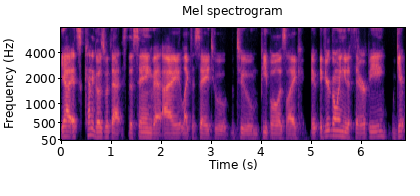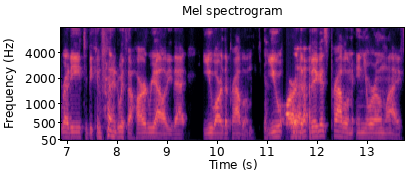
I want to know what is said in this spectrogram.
Yeah, it's kind of goes with that the saying that I like to say to to people is like if, if you're going into therapy, get ready to be confronted with a hard reality that you are the problem. You are the biggest problem in your own life.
